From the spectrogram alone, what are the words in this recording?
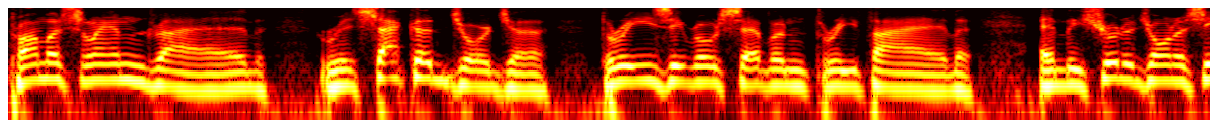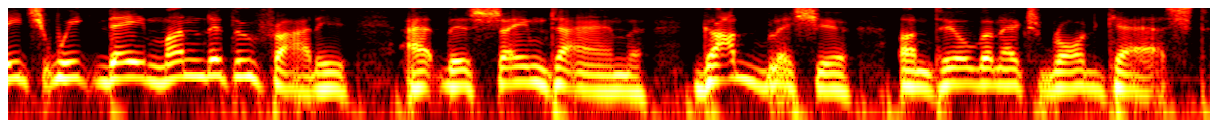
Promise Land Drive, Resaca, Georgia 30735. And be sure to join us each weekday, Monday through Friday at this same time. God bless you until the next broadcast.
